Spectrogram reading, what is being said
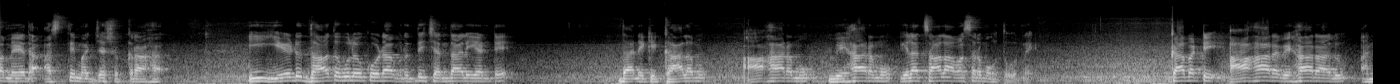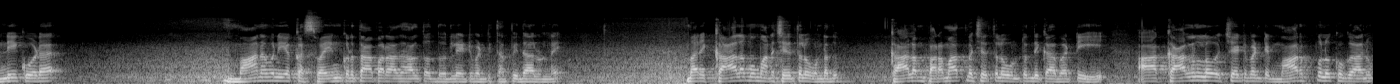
మీద అస్థి మధ్య శుక్రాహ. ఈ ఏడు ధాతువులు కూడా వృద్ధి చెందాలి అంటే దానికి కాలము ఆహారము విహారము ఇలా చాలా అవసరమవుతూ ఉన్నాయి. కాబట్టి ఆహార విహారాలు అన్నీ కూడా మానవుని యొక్క స్వయంకృతాపరాధాలతో దొరిలేటువంటి తప్పిదాలు ఉన్నాయి మరి కాలము మన చేతిలో ఉండదు. కాలం పరమాత్మ చేతిలో ఉంటుంది కాబట్టి ఆ కాలంలో వచ్చేటువంటి మార్పులకు గాను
